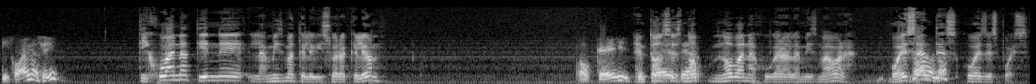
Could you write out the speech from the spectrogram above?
Tijuana, sí. Tijuana tiene la misma televisora que León. Ok. Entonces no, no van a jugar a la misma hora. O es antes o es después.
